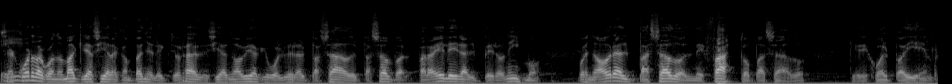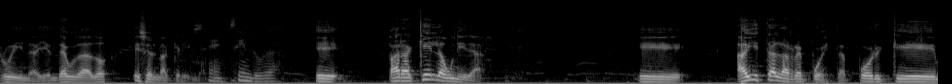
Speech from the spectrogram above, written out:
¿Se acuerda cuando Macri hacía la campaña electoral? Decía, no había que volver al pasado, el pasado para, él era el peronismo. Bueno, ahora el pasado, el nefasto pasado, que dejó al país en ruina y endeudado, es el macrismo. Sí, sin duda. Eh, ¿Para qué la unidad? Eh, ahí está la respuesta, porque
